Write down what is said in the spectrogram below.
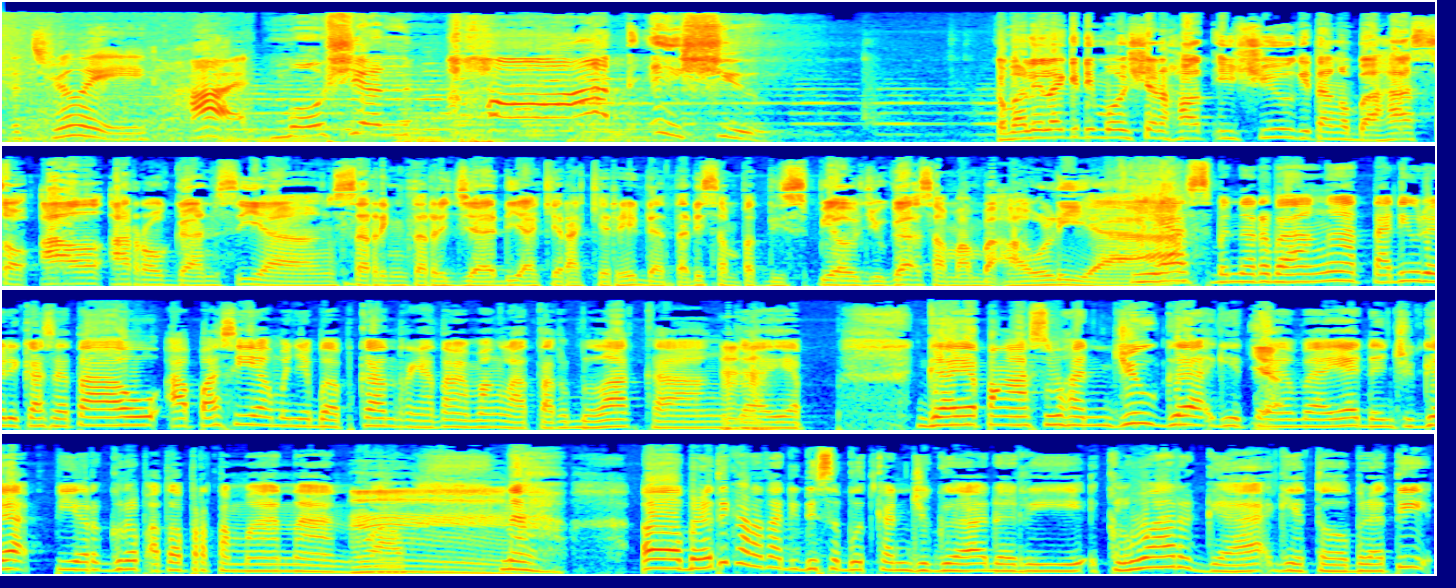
It's really hot. Motion Hot Issue. Kembali lagi di Motion Hot Issue kita ngebahas soal arogansi yang sering terjadi akhir-akhir ini dan tadi sempat di-spill juga sama Mbak Auli ya. Yes, bener banget. Tadi udah dikasih tahu apa sih yang menyebabkan ternyata memang latar belakang, gaya gaya pengasuhan juga gitu Ya. ya Mbak ya dan juga peer group atau pertemanan. Wow. Hmm. Nah, eh, berarti karena tadi disebutkan juga dari keluarga gitu. Berarti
